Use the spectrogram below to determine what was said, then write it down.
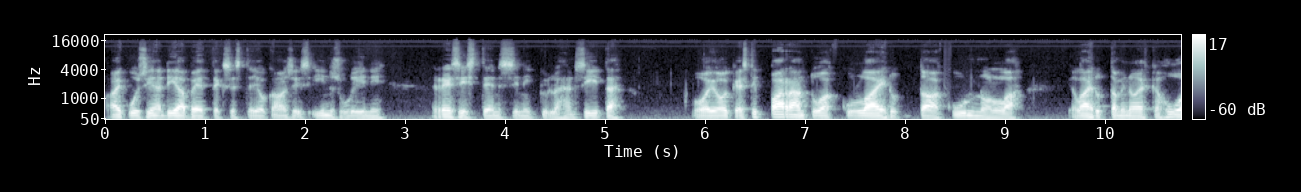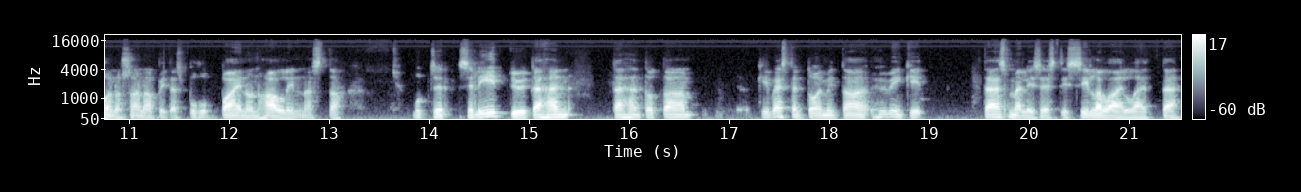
aikuisien diabeteksestä, joka on siis insuliiniresistenssi, niin kyllähän siitä voi oikeasti parantua, kun laihduttaa kunnolla. Ja laihduttaminen on ehkä huono sana, pitäisi puhua painon hallinnasta. Mutta se, se liittyy tähän tähän tota, kivesten toimintaan hyvinkin täsmällisesti sillä lailla, että,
